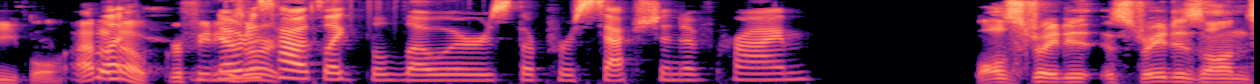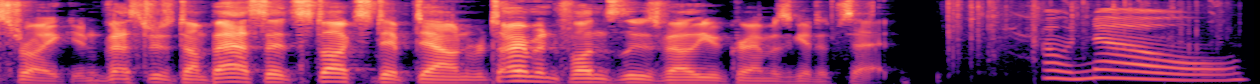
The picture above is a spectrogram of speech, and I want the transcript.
people. I don't Like, know. Graffiti Notice art. how it's like the lowers the perception of crime. Wall Street is, Street is on strike. Investors dump assets, stocks dip down, retirement funds lose value, grandmas get upset. Oh no.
